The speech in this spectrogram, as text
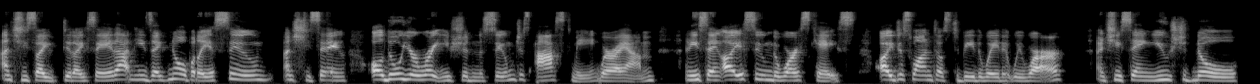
And she's like, Did I say that? And he's like, No, but I assume. And she's saying, Although you're right, you shouldn't assume. Just ask me where I am. And he's saying, I assume the worst case. I just want us to be the way that we were. And she's saying, You should know.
